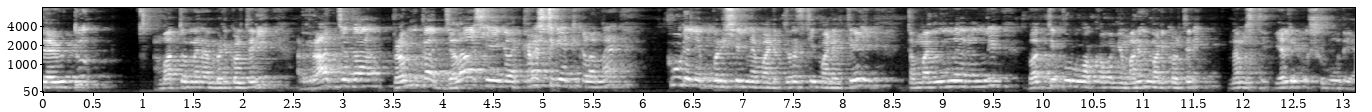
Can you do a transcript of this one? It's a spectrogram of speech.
ದಯವಿಟ್ಟು ಮತ್ತೊಮ್ಮೆ ನಾನು ಬೇಡ್ಕೊಳ್ತೀನಿ. ರಾಜ್ಯದ ಪ್ರಮುಖ ಜಲಾಶಯಗಳ ಕ್ರಸ್ಟ್ ಗೇಟ್ಗಳನ್ನು ಕೂಡಲೇ ಪರಿಶೀಲನೆ ಮಾಡಿ, ದುರಸ್ತಿ ಮಾಡಿ ಅಂತೇಳಿ ತಮ್ಮೆಲ್ಲರಲ್ಲಿ ಭಕ್ತಿಪೂರ್ವಕವಾಗಿ ಮನವಿ ಮಾಡಿಕೊಳ್ತೀನಿ. ನಮಸ್ತೆ. ಎಲ್ರಿಗೂ ಶುಭೋದಯ.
